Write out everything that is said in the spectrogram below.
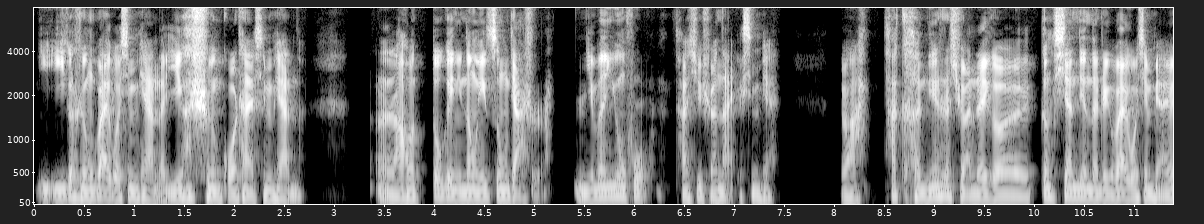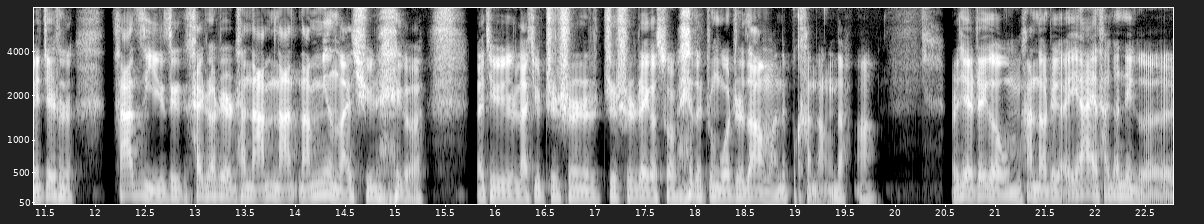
一个是用外国芯片的，一个是用国产芯片的，嗯，然后都给你弄一自动驾驶，你问用户他去选哪个芯片？对吧？他肯定是选这个更先进的这个外国芯片，因为这是他自己这个开车，这是他拿拿拿命来去这个来去来去支持支持这个所谓的中国制造嘛？那不可能的啊！而且这个我们看到这个 AI，它跟这个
